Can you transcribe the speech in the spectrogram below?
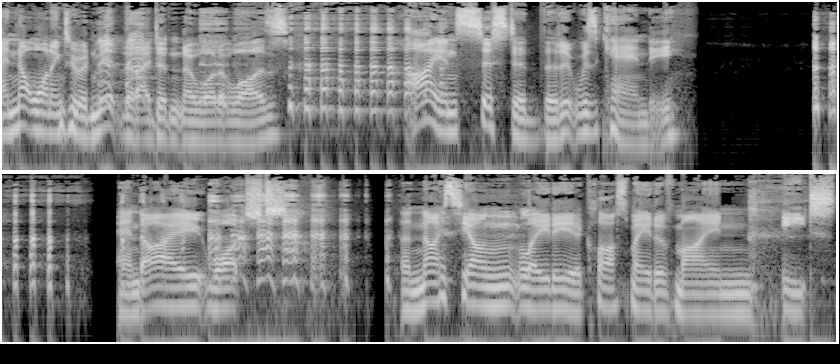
and not wanting to admit that I didn't know what it was, I insisted that it was candy. And I watched a nice young lady, a classmate of mine, eat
